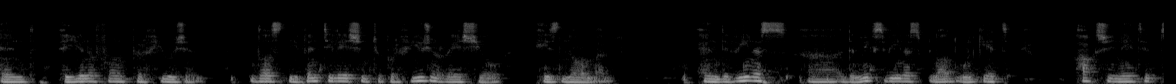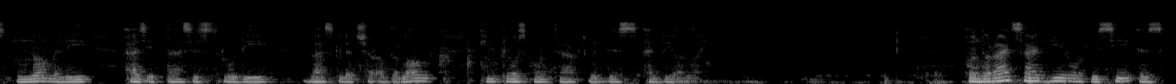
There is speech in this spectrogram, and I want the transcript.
and a uniform perfusion. Thus, the ventilation to perfusion ratio is normal. And the venous, uh, the mixed venous blood will get oxygenated normally as it passes through the vasculature of the lung in close contact with this alveoli. On the right side here, what we see is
